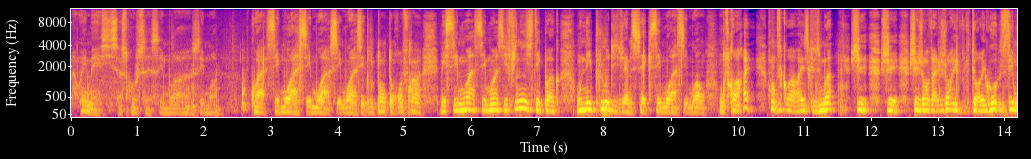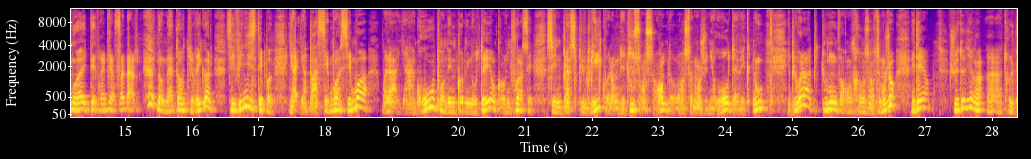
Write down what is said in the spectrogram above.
Bah oui, mais si ça se trouve, c'est moi, c'est moi. C'est moi, c'est moi, c'est moi, c'est tout le temps ton refrain. Mais c'est moi, c'est moi, c'est fini cette époque. On n'est plus au 19e siècle, c'est moi, c'est moi. On, se croirait, on se croirait, excuse-moi, chez, Jean Valjean avec Victor Hugo, c'est moi avec des vrais personnages. Non mais attends, tu rigoles, c'est fini cette époque. Il n'y a, a pas c'est moi, c'est moi. Voilà, il y a un groupe, on est une communauté, encore une fois, c'est une place publique, on est tous ensemble, dans l'enseignement généraux, t'es avec nous. Et puis voilà, et puis tout le monde va rentrer dans l'enseignement généraux. Et d'ailleurs, je vais te dire un truc,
